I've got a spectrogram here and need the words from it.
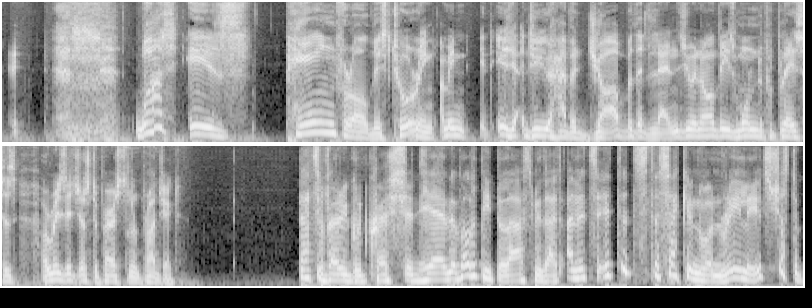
what is paying for all this touring? I mean, is, do you have a job that lends you in all these wonderful places, or is it just a personal project? That's a very good question. Yeah, a lot of people ask me that, and it's it, it's the second one really. It's just a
